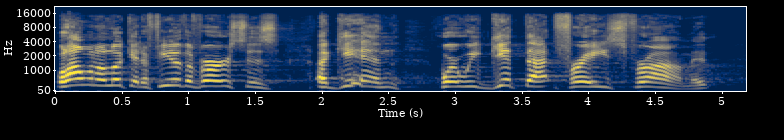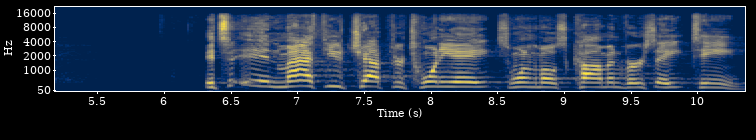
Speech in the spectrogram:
Well, I want to look at a few of the verses again where we get that phrase from. It, it's in Matthew chapter 28, it's one of the most common, verse 18.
